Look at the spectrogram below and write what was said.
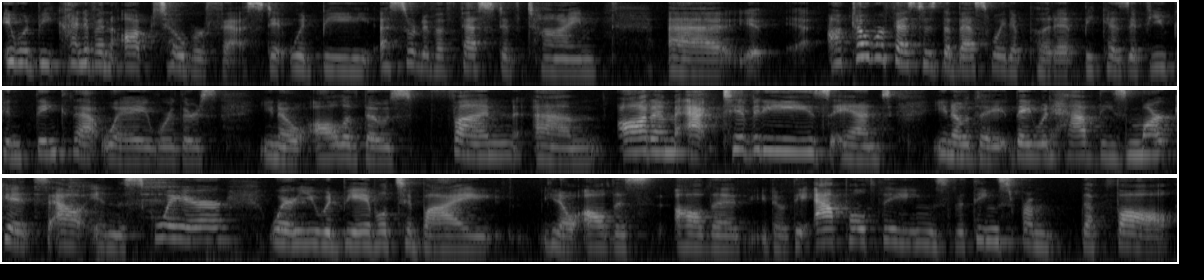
it would be kind of an Oktoberfest. It would be a sort of a festive time uh, Oktoberfest is the best way to put it because if you can think that way, where there's you know all of those fun um, autumn activities, and you know they they would have these markets out in the square where you would be able to buy you know all this all the you know the apple things, the things from the fall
